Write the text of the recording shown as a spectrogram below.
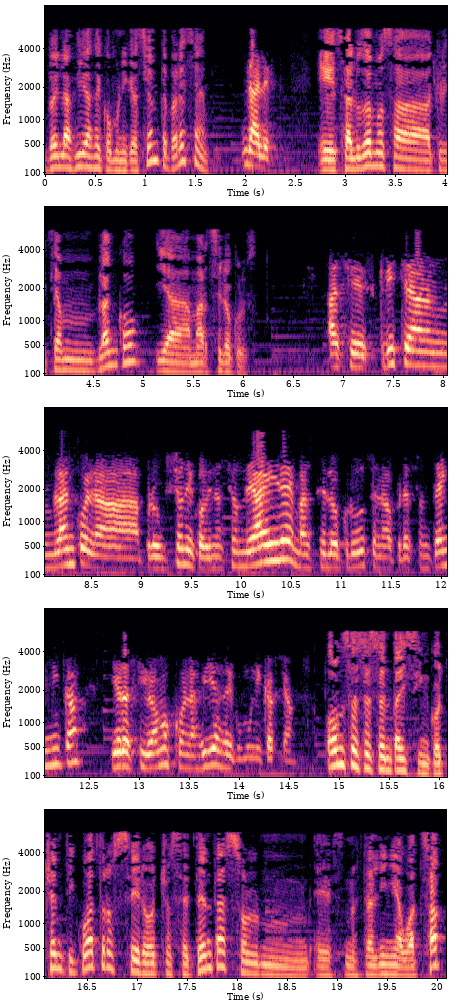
Doy las vías de comunicación, ¿te parece? Dale. Eh, saludamos a Cristian Blanco y a Marcelo Cruz. Así es, Cristian Blanco en la producción y coordinación de aire, Marcelo Cruz en la operación técnica y ahora sí vamos con las vías de comunicación. 11 65 84 0870 son, es nuestra línea WhatsApp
